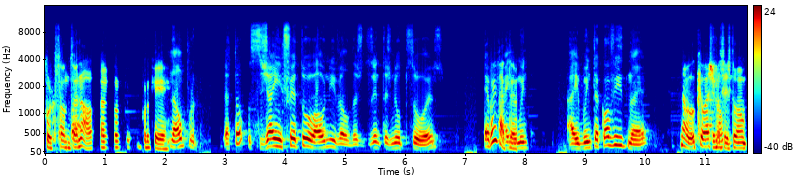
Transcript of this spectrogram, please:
Porque são 19. Ah, por, porquê? Não, porque então, se já infectou ao nível das 200 mil pessoas, é porque há, aí muito, há aí muita Covid, não é? Não, o que eu acho que vocês estão,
